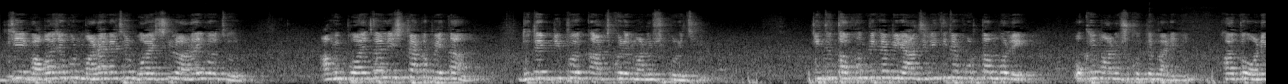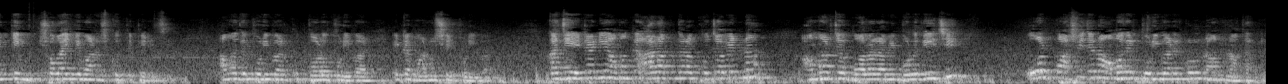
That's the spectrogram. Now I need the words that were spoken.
যে, বাবা যখন মারা গেছে ওর বয়স ছিল আড়াই বছর, আমি পঁয়তাল্লিশ টাকা পেতাম, দুধের ডিপোয় কাজ করে মানুষ করেছি। কিন্তু তখন থেকে আমি রাজনীতিটা করতাম বলে ওকে মানুষ করতে পারিনি। হয়তো অনেককে সবাইকে মানুষ করতে পেরেছি। আমাদের পরিবার খুব বড় পরিবার, এটা মানুষের পরিবার। কাজে এটা নিয়ে আমাকে আর আপনারা খোঁজাবেন না। আমার যা বলার আমি বলে দিয়েছি। ওর পাশে যেন আমাদের পরিবারের কোনো নাম না থাকে।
